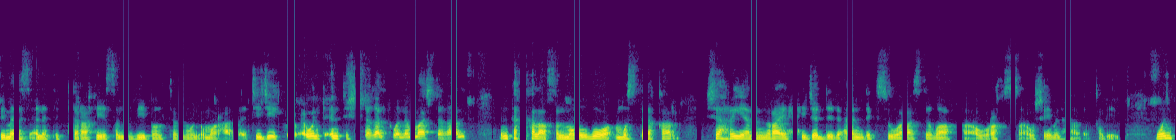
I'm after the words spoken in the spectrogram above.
في مسألة التراخيص ال vBulletin والأمور هذا. تجيك وانت انت اشتغلت ولا ما اشتغلت انت خلاص الموضوع مستقر. شهريا رايح يجدد عندك سواء استضافة أو رخصة أو شيء من هذا القبيل. وانت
